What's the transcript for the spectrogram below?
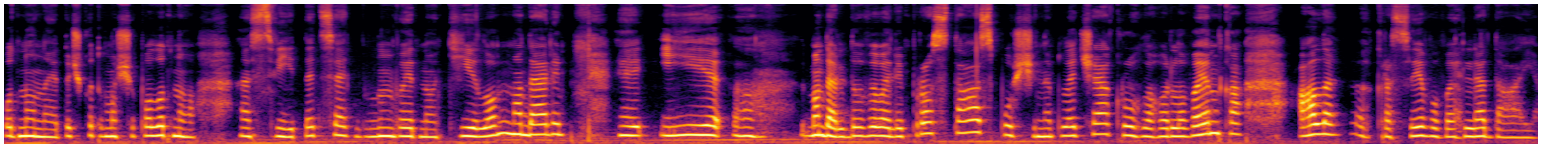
одну ниточку, тому що полотно е, світиться, видно тіло моделі. Е, І модель доволі проста, спущене плече, кругла горловинка, але красиво виглядає.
